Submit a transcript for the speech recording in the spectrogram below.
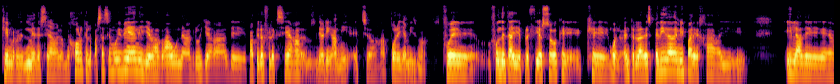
que me deseaba lo mejor, que lo pasase muy bien y llevaba una grulla de papiroflexia de origami hecha por ella misma. Fue, fue un detalle precioso que, que, bueno, entre la despedida de mi pareja y, y la de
